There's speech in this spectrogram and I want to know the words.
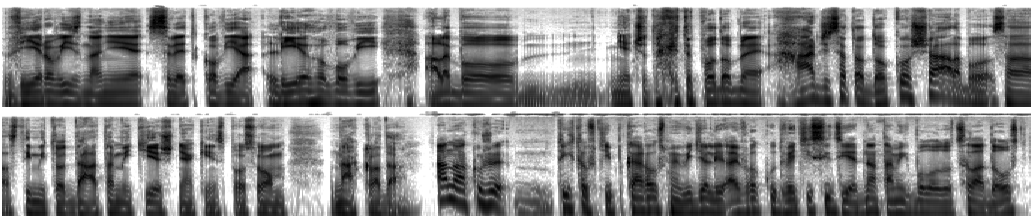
vierovýznanie svetkovia Liehovovi alebo niečo takéto podobné. Hádže sa to do koša alebo sa s týmito dátami tiež nejakým spôsobom nakladá? Áno, akože týchto vtipkárov sme videli aj v roku 2001, tam ich bolo docela dosť.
